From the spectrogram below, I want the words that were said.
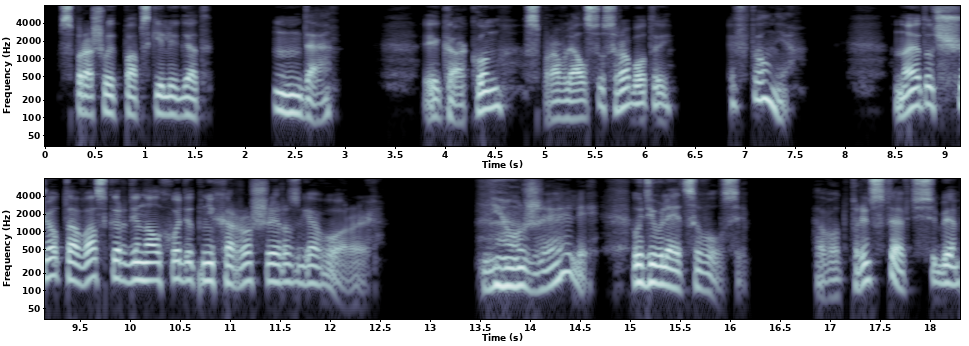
— спрашивает папский легат. «Да». «И как он? Справлялся с работой?» «Вполне». «На этот счет о вас, кардинал, ходят нехорошие разговоры». «Неужели?» — удивляется Вулси. «А вот представьте себе,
